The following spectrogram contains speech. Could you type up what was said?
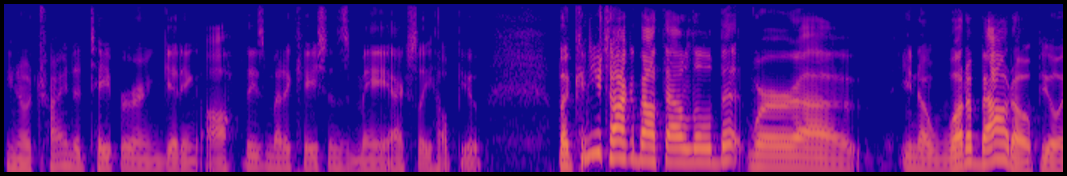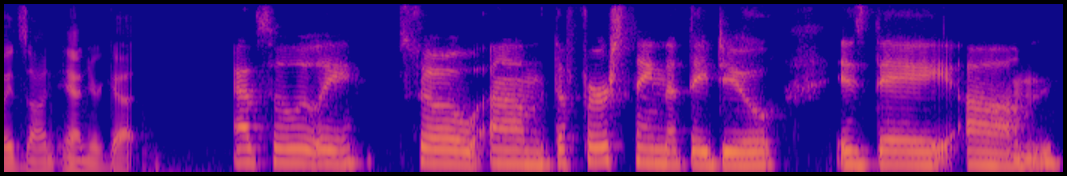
you know trying to taper and getting off these medications may actually help you. But can you talk about that a little bit where uh, you know what about opioids on and your gut? Absolutely. So um, the first thing that they do is they um,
